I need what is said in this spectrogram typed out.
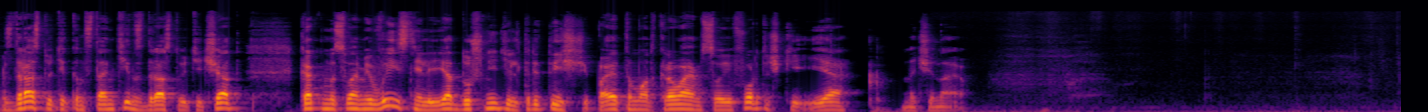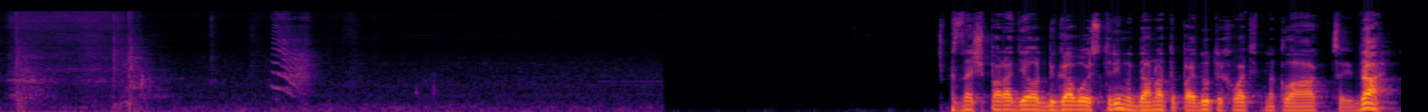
Здравствуйте, Константин, здравствуйте, чат. Как мы с вами выяснили, я душнитель 3000, поэтому открываем свои форточки и я начинаю. Значит, пора делать беговой стрим, и донаты пойдут и хватит на акции. Да,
